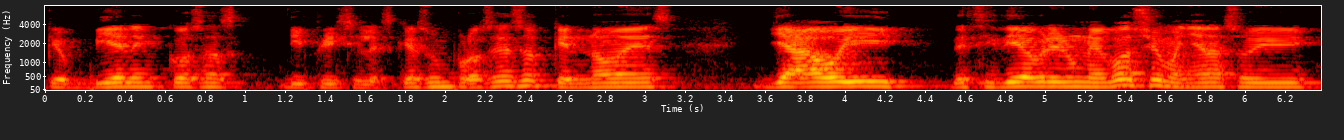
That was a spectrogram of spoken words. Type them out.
que vienen cosas difíciles, que es un proceso que no es ya hoy decidí abrir un negocio, mañana soy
